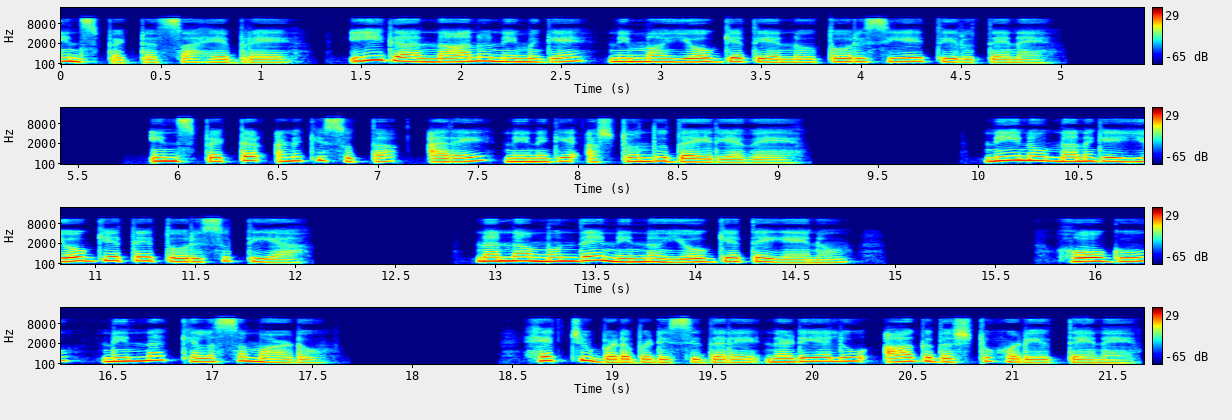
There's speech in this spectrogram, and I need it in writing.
ಇನ್ಸ್ಪೆಕ್ಟರ್ ಸಾಹೇಬ್ರೇ, ಈಗ ನಾನು ನಿಮಗೆ ನಿಮ್ಮ ಯೋಗ್ಯತೆಯನ್ನು ತೋರಿಸಿಯೇ ತೀರುತ್ತೇನೆ. ಇನ್ಸ್ಪೆಕ್ಟರ್ ಅಣಕಿಸುತ್ತಾ, ಅರೆ, ನಿನಗೆ ಅಷ್ಟೊಂದು ಧೈರ್ಯವೇ? ನೀನು ನನಗೆ ಯೋಗ್ಯತೆ ತೋರಿಸುತ್ತೀಯಾ? ನನ್ನ ಮುಂದೆ ನಿನ್ನ ಯೋಗ್ಯತೆ ಏನು? ಹೋಗು, ನಿನ್ನ ಕೆಲಸ ಮಾಡು. ಹೆಚ್ಚು ಬಡಬಡಿಸಿದರೆ ನಡೆಯಲು ಆಗದಷ್ಟು ಹೊಡೆಯುತ್ತೇನೆ.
